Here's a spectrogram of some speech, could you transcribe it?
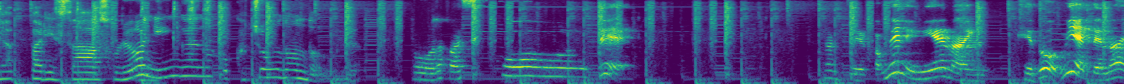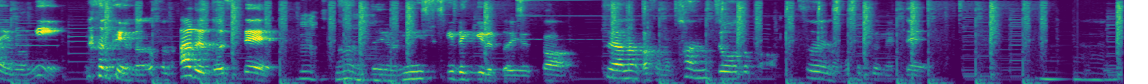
やっぱりさそれは人間の特徴なんだろうね。そうだから思考でなんていうか目に見えないけど見えてないのになんていうのそのあるとして、うん、なんていうの認識できるというかそれはなんかその感情とかそういうのも含めて、うんうん、な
